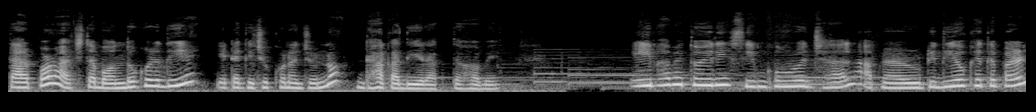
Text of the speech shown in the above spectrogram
তারপর আঁচটা বন্ধ করে দিয়ে এটা কিছুক্ষণের জন্য ঢাকা দিয়ে রাখতে হবে। এইভাবে তৈরি সিম কুমড়োর ঝাল আপনারা রুটি দিয়েও খেতে পারেন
